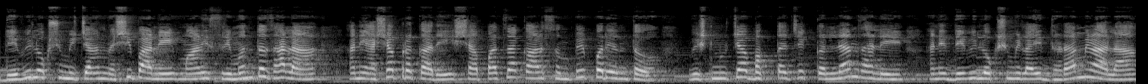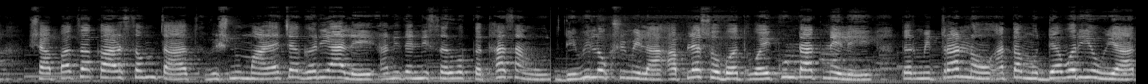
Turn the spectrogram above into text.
देवी लक्ष्मीच्या नशिबाने माळी श्रीमंत झाला आणि अशा प्रकारे शापाचा काळ संपेपर्यंत विष्णूच्या भक्ताचे कल्याण झाले आणि देवी लक्ष्मीलाही धडा मिळाला. शापाचा काळ संपताच विष्णू माळ्याच्या घरी आले आणि त्यांनी सर्व कथा सांगून देवी लक्ष्मीला आपल्यासोबत वैकुंठात नेले. तर मित्रांनो आता मुद्द्यावर येऊयात.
